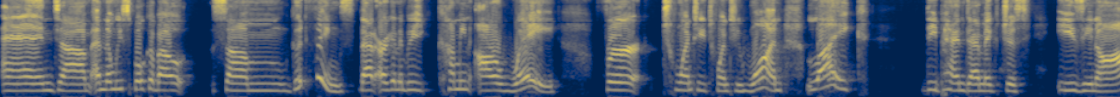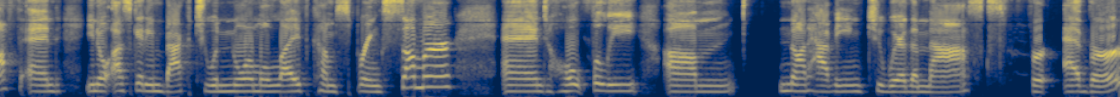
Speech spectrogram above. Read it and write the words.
And, um, and then we spoke about some good things that are going to be coming our way for 2021, like the pandemic just easing off and you know us getting back to a normal life come spring summer and hopefully um not having to wear the masks forever.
